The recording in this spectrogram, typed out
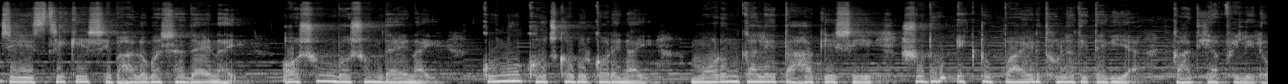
যে স্ত্রীকে সে ভালোবাসা দেয় নাই অসম বসন দেয় নাই কোনো খোঁজ খবর করে নাই মরণকালে তাহাকে সে শুধু একটু পায়ের ধুলা দিতে গিয়া কাঁদিয়া ফেলিল।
